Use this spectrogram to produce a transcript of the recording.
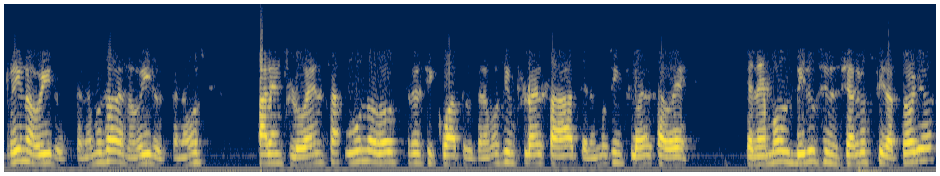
rinovirus, tenemos adenovirus, tenemos para influenza 1, 2, 3 y 4, tenemos influenza A, tenemos influenza B, tenemos virus inicial respiratorio,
